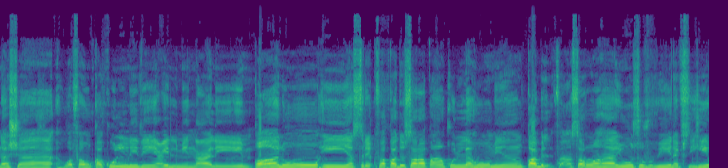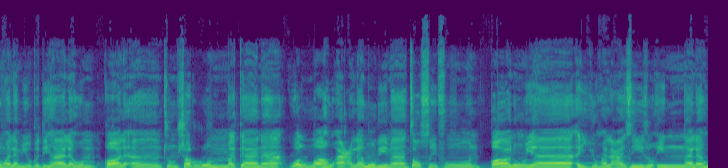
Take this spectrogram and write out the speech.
نشاء وفوق كل ذي علم عليم. قالوا إن يسرق فقد سرق كله من قبل فأصرها يوسف في نفسه ولم يبدها لهم. قال أنتم شر مكانا والله أعلم بما تصفون. قالوا يا أيها العزيز إن له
